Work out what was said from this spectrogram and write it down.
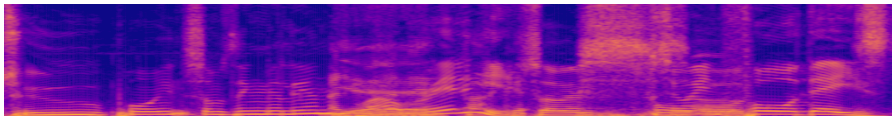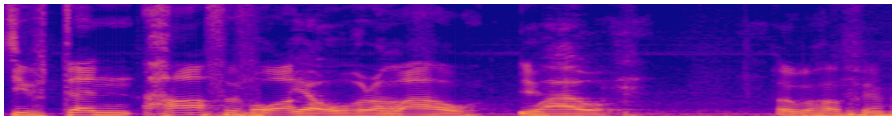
two point something million. Yeah. wow, really? So in So in four days, you've done half of what? yeah, over half. Wow! Yeah. Wow. over half, yeah.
